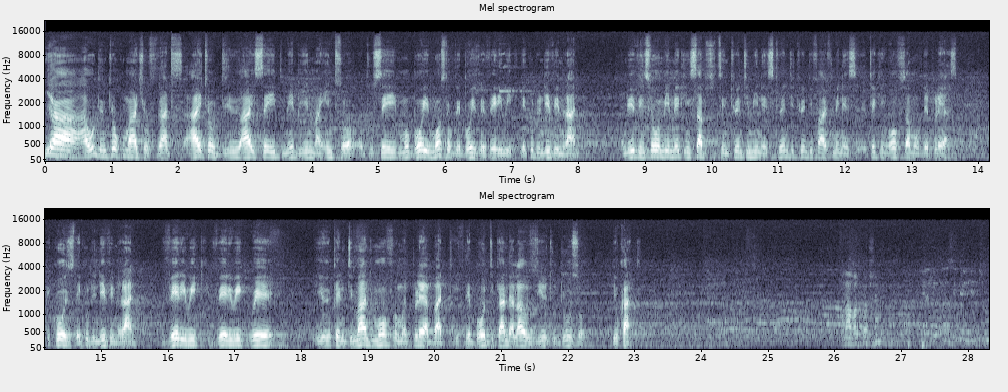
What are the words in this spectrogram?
Yeah, I wouldn't talk much of that. I told you, I said maybe in my intro to say boy, most of the boys were very weak. They couldn't even run. And you even saw me making substitutes in 20 minutes, 20, 25 minutes, uh, taking off some of the players because they couldn't even run. Very weak, very weak, where you can demand more from a player, but if the body can't allows you to do so, you can't. Another question? You considered it two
